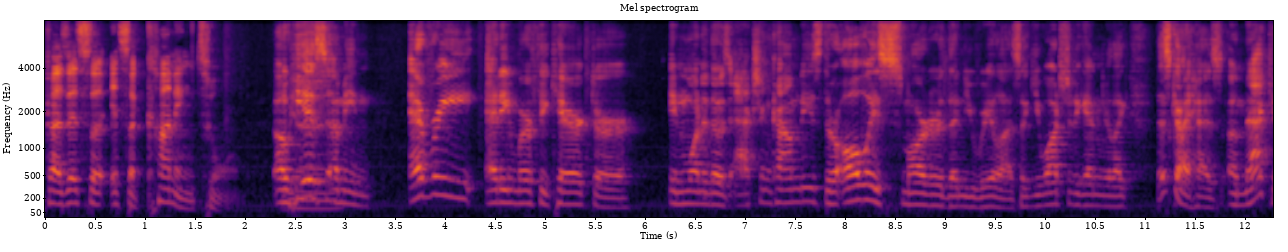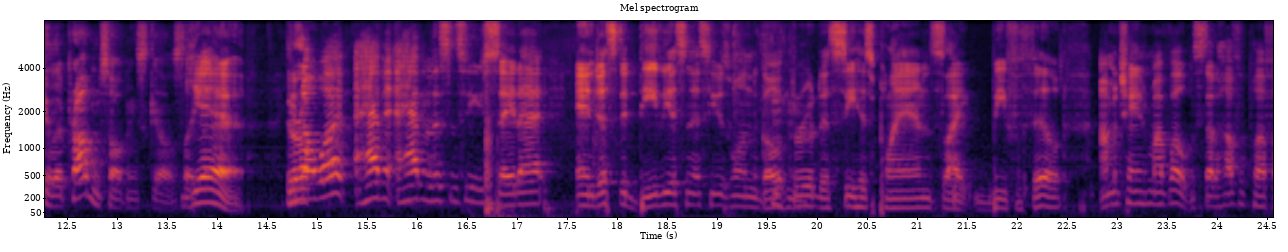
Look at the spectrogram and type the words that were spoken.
because it's a it's a cunning to him. Oh, he is. I mean, every Eddie Murphy character in one of those action comedies, they're always smarter than you realize. Like you watch it again, and you're like, this guy has immaculate problem solving skills. Like, yeah. You know all- what? I haven't I haven't listened to you say that, and just the deviousness he was willing to go Mm-hmm. through to see his plans like be fulfilled. I'm gonna change my vote instead of Hufflepuff.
